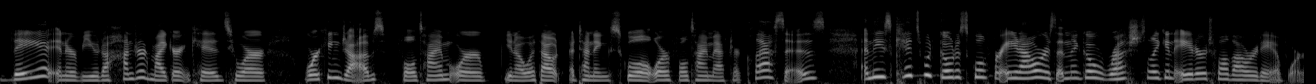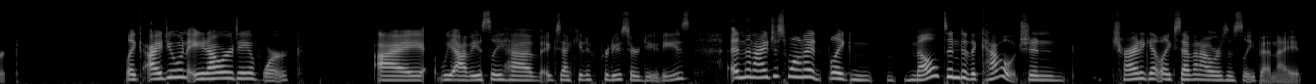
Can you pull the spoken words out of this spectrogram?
they interviewed 100 migrant kids who are working jobs full time or, you know, without attending school or full time after classes. And these kids would go to school for eight hours and then go rush to like an eight or 12 hour day of work. Like I do an eight hour day of work. I we obviously have executive producer duties and then I just want to like m- melt into the couch and try to get like 7 hours of sleep at night.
